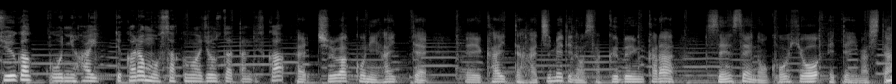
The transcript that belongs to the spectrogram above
中学校に入ってからも作文は上手だったんですか？はい、中学校に入って、えー書いた初めての作文から先生の好評を得ていました。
